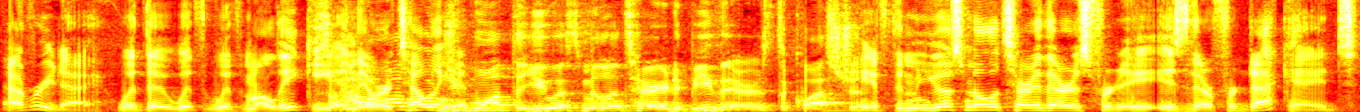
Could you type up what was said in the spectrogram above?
every day with the, with with Maliki, so and they were telling him. How long you want the U.S. military to be there? Is the question. If the U.S. military there is for is there for decades,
